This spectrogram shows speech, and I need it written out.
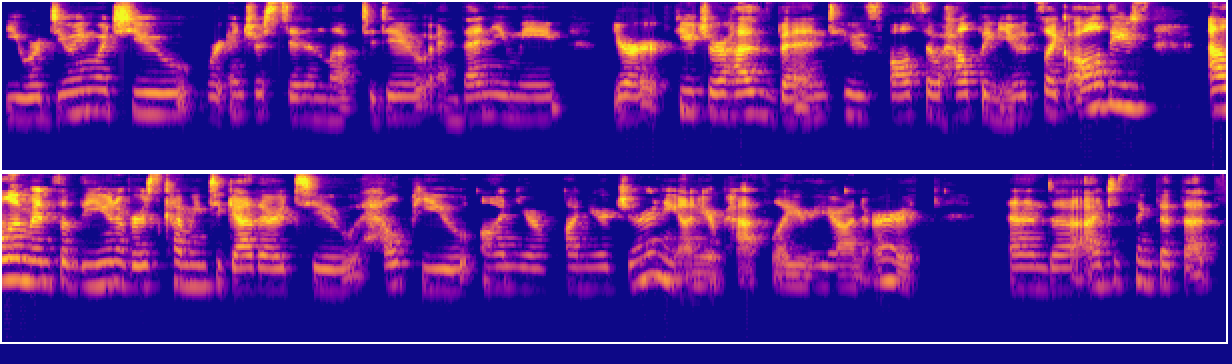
you were doing what you were interested and love to do and then you meet your future husband who's also helping you. It's like all these elements of the universe coming together to help you on your on your journey on your path while you're here on earth. And uh, i just think that that's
